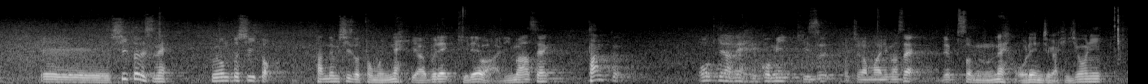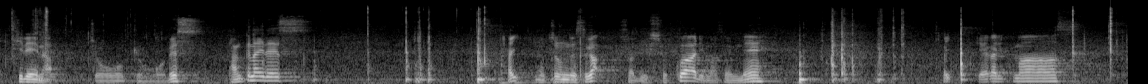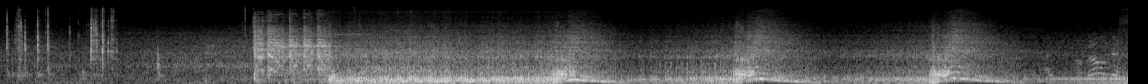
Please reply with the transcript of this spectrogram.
えー、シートですね。フロントシート。タンデムシートともにね破れ切れはありません。タンク。大きなねへこみ傷。こちらもありません。レプソルのねオレンジが非常に綺麗な状況です。タンク内です。はいもちろんですがサビ不色はありませんね。はい出来上がりいきます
